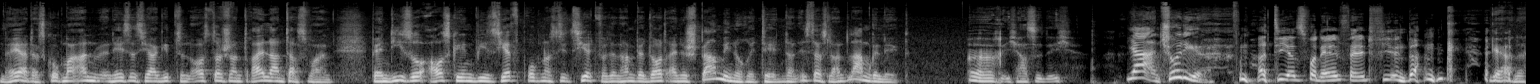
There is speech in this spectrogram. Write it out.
Naja, das guck mal an. Nächstes Jahr gibt es in Ostdeutschland drei Landtagswahlen. Wenn die so ausgehen, wie es jetzt prognostiziert wird, dann haben wir dort eine Sperrminorität. Dann ist das Land lahmgelegt. Ach, ich hasse dich. Ja, entschuldige. Matthias von Hellfeld, vielen Dank. Gerne.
